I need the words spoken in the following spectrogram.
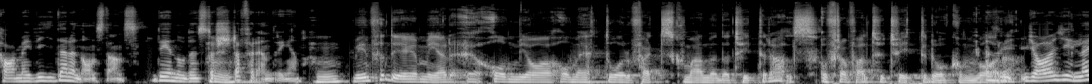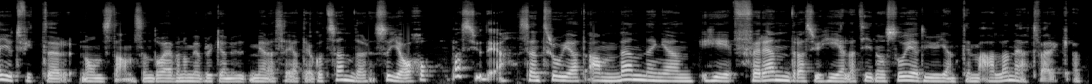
tar mig vidare någonstans. Det är nog den största förändringen. Mm. Min fundering är mer eh, om jag om ett år faktiskt kommer använda Twitter alls. Och framförallt hur Twitter då kommer vara. Alltså, jag gillar ju Twitter någonstans ändå, även om jag brukar numera säga att det har gått sönder. Så jag hoppas ju det. Sen tror jag att användningen förändras ju hela tiden och så är det ju egentligen med alla nätverk. Att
